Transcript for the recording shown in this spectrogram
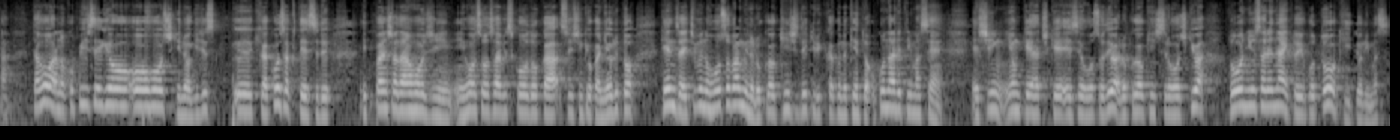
あ他方、あのコピー制御方式の技術規格を策定する一般社団法人放送サービス行動化推進協会によると、現在、一部の放送番組の録画を禁止できる規格の検討は行われていません。えー新 4K、8K 衛星放送では、録画を禁止する方式は導入されないということを聞いております。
